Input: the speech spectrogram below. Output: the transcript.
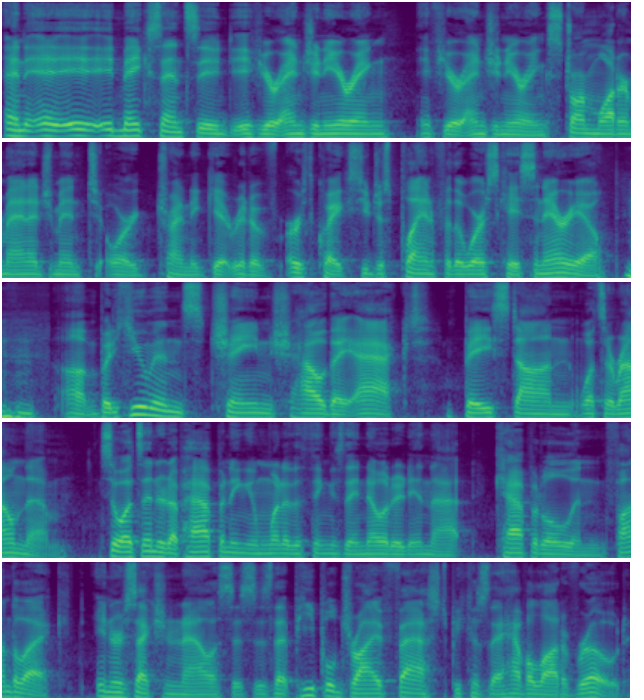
and it, it, it makes sense if you're engineering, if you're engineering stormwater management or trying to get rid of earthquakes, you just plan for the worst case scenario. Um, but humans change how they act based on what's around them. So what's ended up happening, and one of the things they noted in that Capitol and Fond du Lac intersection analysis is that people drive fast because they have a lot of road.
